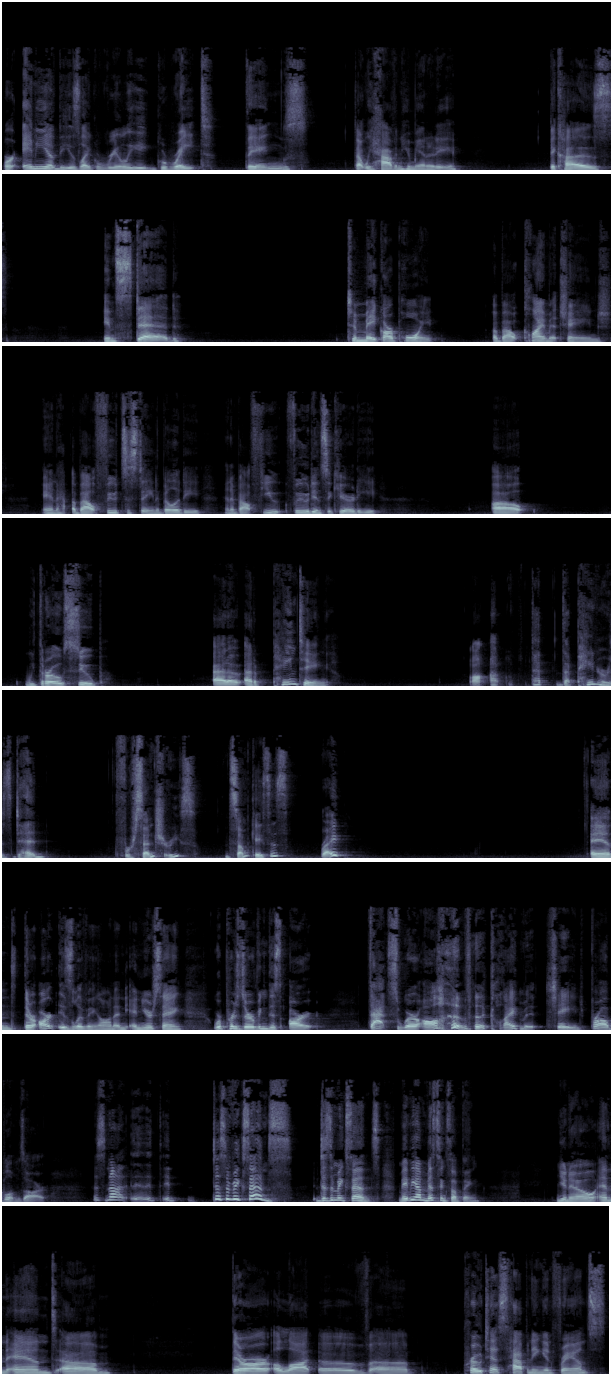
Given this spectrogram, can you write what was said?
or any of these like really great things that we have in humanity because instead to make our point about climate change and about food sustainability and about food insecurity uh, we throw soup at a at a painting uh, uh, that that painter is dead for centuries in some cases right? And their art is living on and, and you're saying we're preserving this art. That's where all of the climate change problems are. It's not it, it doesn't make sense. It doesn't make sense. Maybe i'm missing something you know? And and um there are a lot of uh protests happening in france.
